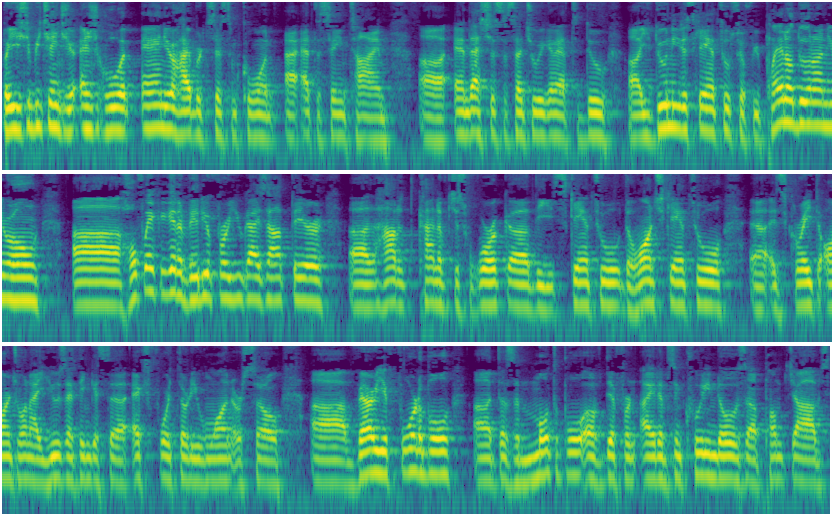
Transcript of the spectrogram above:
but you should be changing your engine coolant and your hybrid system coolant uh, at the same time. Uh, and that's just essentially what you're gonna have to do. Uh, you do need a scan tool. So if you plan on doing it on your own, uh, hopefully I can get a video for you guys out there, uh, how to kind of just work uh, the scan tool, the launch scan tool. it's great, the orange one I use. I think it's the X431 or so. very affordable, does a multiple of different items, including those pump jobs,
